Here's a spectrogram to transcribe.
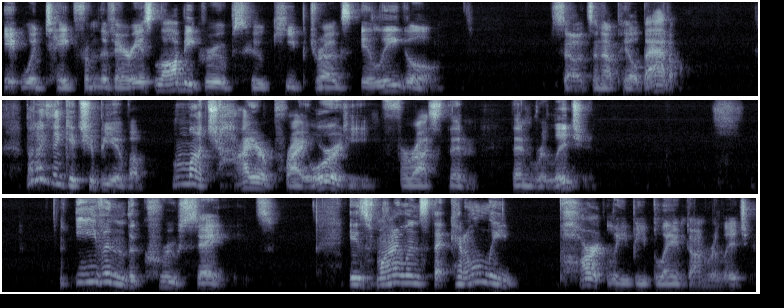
it would take from the various lobby groups who keep drugs illegal. So it's an uphill battle. But I think it should be of a much higher priority for us than, than religion. Even the Crusades is violence that can only partly be blamed on religion.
